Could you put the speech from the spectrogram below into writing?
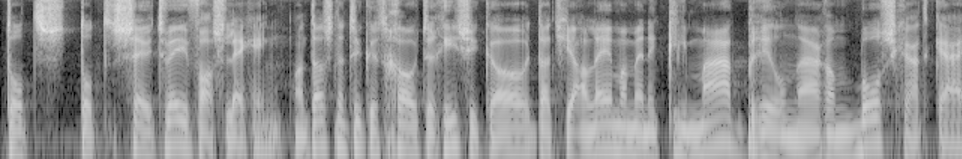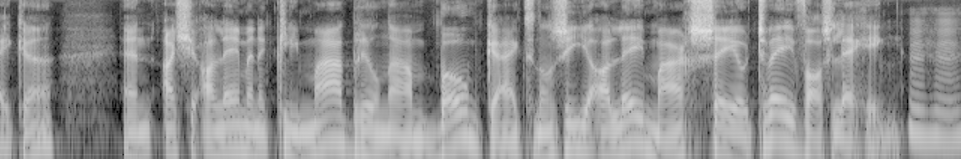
tot, tot CO2-vastlegging. Want dat is natuurlijk het grote risico: dat je alleen maar met een klimaatbril naar een bos gaat kijken. En als je alleen met een klimaatbril naar een boom kijkt, dan zie je alleen maar CO2-vastlegging. Mhm.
